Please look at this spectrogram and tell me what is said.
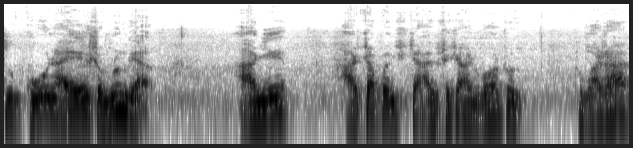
तू कोण आहे हे समजून घ्या आणि आतापर्यंतच्या आयुष्याच्या अनुभवातून तुम्हाला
